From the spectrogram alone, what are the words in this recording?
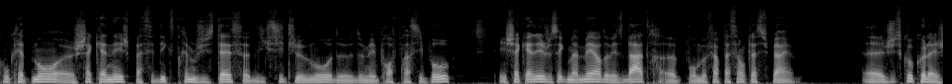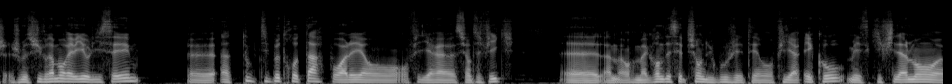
concrètement, euh, chaque année, je passais d'extrême justesse, euh, dixit le mot de, mes profs principaux. Et chaque année, je sais que ma mère devait se battre euh, pour me faire passer en classe supérieure. Jusqu'au collège. Je me suis vraiment réveillé au lycée, un tout petit peu trop tard pour aller en, filière scientifique. À ma, grande déception, du coup, été en filière éco, mais ce qui finalement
